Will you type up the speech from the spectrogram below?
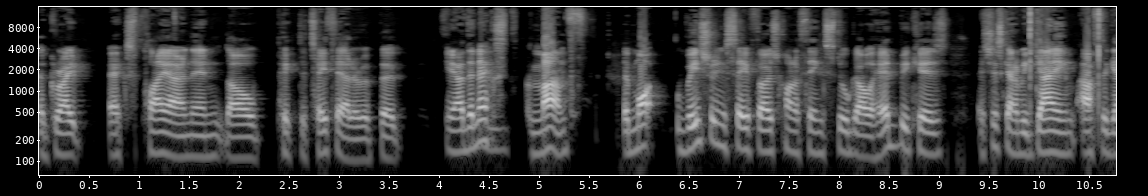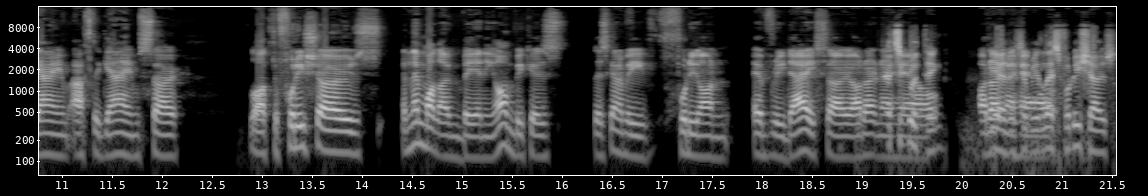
a great ex player, and then they'll pick the teeth out of it. But you know, the hmm. next month it might be interesting to see if those kind of things still go ahead because it's just going to be game after game after game. So, like the footy shows, and there might not even be any on because there's going to be footy on every day. So I don't know That's how. a good thing. I don't yeah, know there's going to be less footy shows.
